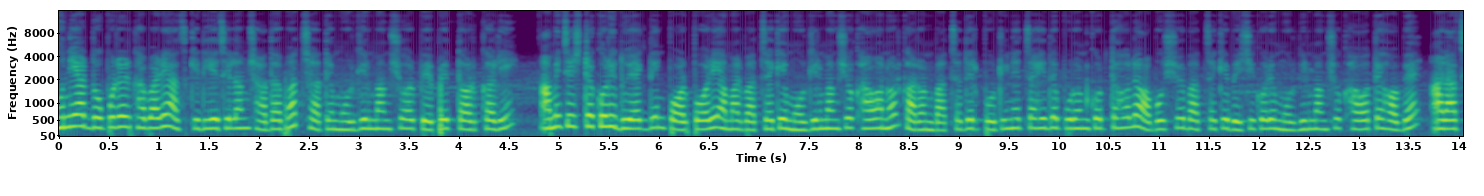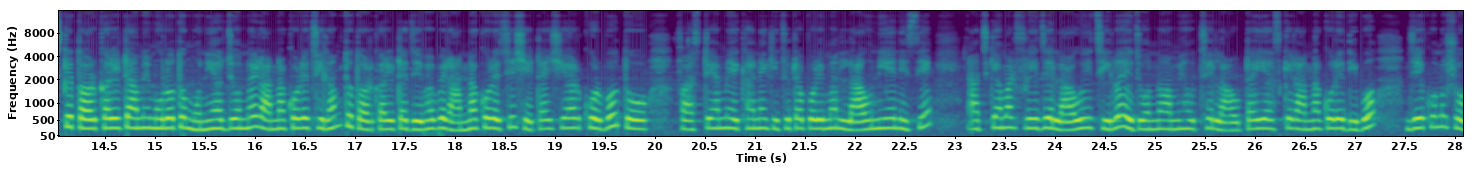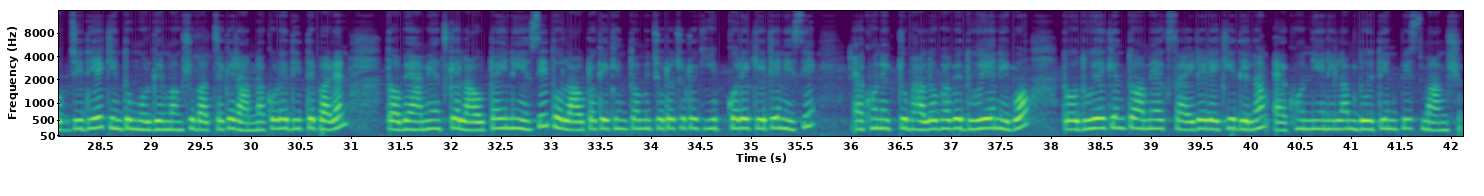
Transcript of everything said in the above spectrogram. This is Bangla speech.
মুনিয়ার দুপুরের খাবারে আজকে দিয়েছিলাম সাদা ভাত সাথে মুরগির মাংস আর পেঁপের তরকারি। আমি চেষ্টা করি দু একদিন পর পরই আমার বাচ্চাকে মুরগির মাংস খাওয়ানোর, কারণ বাচ্চাদের প্রোটিনের চাহিদা পূরণ করতে হলে অবশ্যই বাচ্চাকে বেশি করে মুরগির মাংস খাওয়াতে হবে। আর আজকে তরকারিটা আমি মূলত মুনিয়ার জন্যই রান্না করেছিলাম, তো তরকারিটা যেভাবে রান্না করেছি সেটাই শেয়ার করব। তো ফার্স্টে আমি এখানে কিছুটা পরিমাণ লাউ নিয়ে নিছি। আজকে আমার ফ্রিজে লাউই ছিল, এজন্য আমি হচ্ছে লাউটাই আজকে রান্না করে দিব। যে কোনো সবজি দিয়ে কিন্তু মুরগির মাংস বাচ্চাকে রান্না করে দিতে পারেন। তবে আমি আজকে লাউটাই নিয়েছি, তো লাউটাকে কিন্তু আমি ছোট ছোট কিপ করে কেটে নিছি। এখন একটু ভালোভাবে ধুয়ে নিব। তো ধুয়ে কিন্তু আমি এক সাইডে রেখে দিলাম। এখন নিয়ে নিলাম দুই তিন পিস মাংস।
